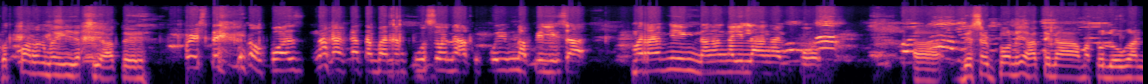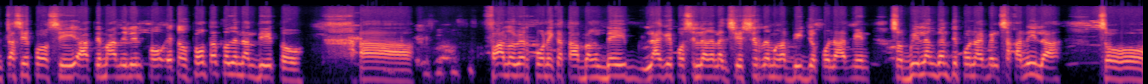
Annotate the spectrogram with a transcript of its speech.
Ba't parang nahiyak si ate? First time ko po, nakakataba ng puso na ako po yung napili sa maraming nangangailangan po. Ah, deserve po ni ate na matulungan kasi po si ate Manilin po, ito po tatlo na nandito, ah, follower po ni Katabang Dave, lagi po silang nag-share ng mga video po namin. So bilang ganti po namin sa kanila, so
